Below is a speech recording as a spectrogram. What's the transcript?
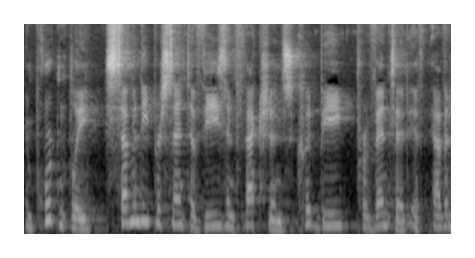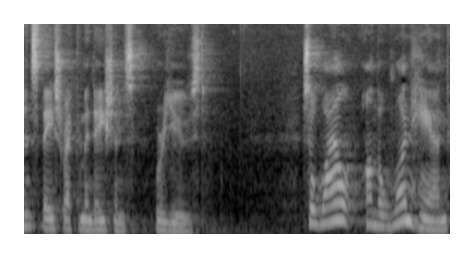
Importantly, 70% of these infections could be prevented if evidence based recommendations were used. So, while on the one hand,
